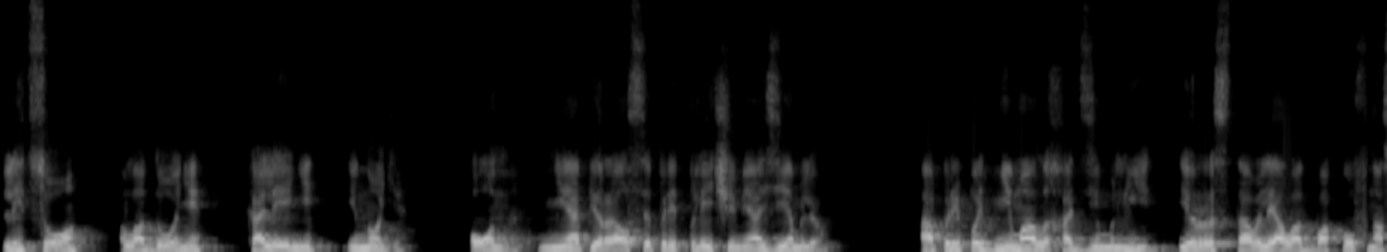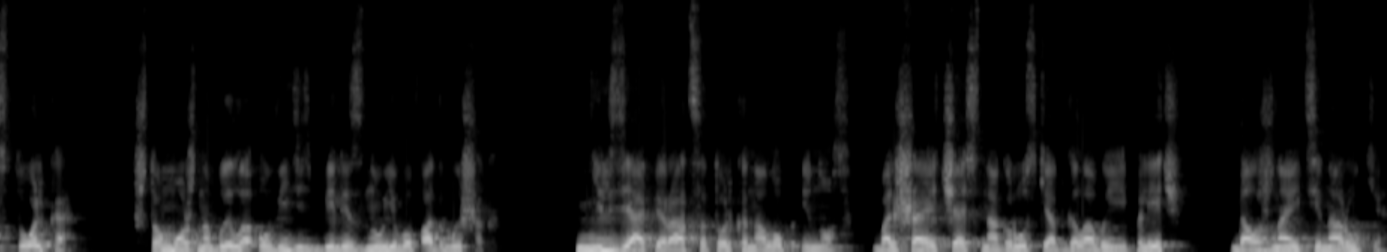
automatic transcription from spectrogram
Лицо, ладони, колени, и ноги. Он не опирался предплечьями о землю, а приподнимал их от земли и расставлял от боков настолько, что можно было увидеть белизну его подмышек. Нельзя опираться только на лоб и нос. Большая часть нагрузки от головы и плеч должна идти на руки.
